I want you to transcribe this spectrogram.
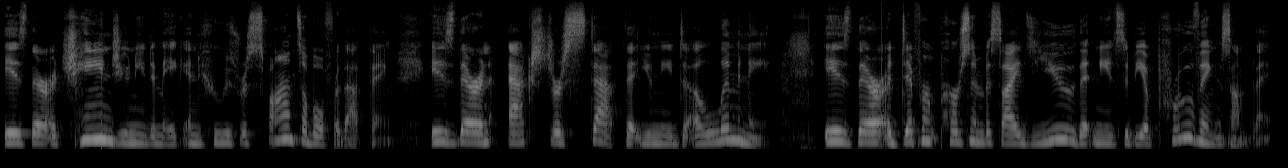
Is there a change you need to make and who's responsible for that thing? Is there an extra step that you need to eliminate? Is there a different person besides you that needs to be approving something?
